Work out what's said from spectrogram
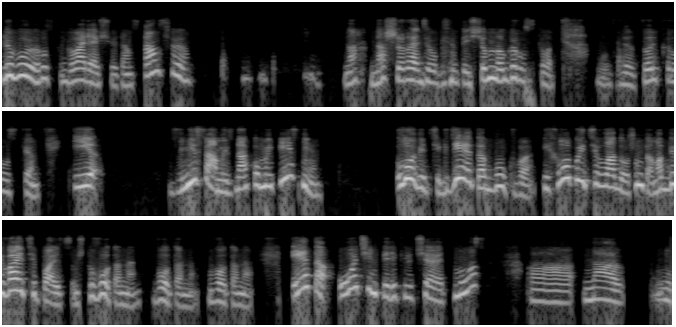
любую русскоговорящую там станцию, на наше радио, это еще много русского, вот, только русское. И в не самой знакомой песне ловите, где эта буква, и хлопаете в ладоши, ну там, отбиваете пальцем, что вот она, вот она, вот она. Это очень переключает мозг а, на ну,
